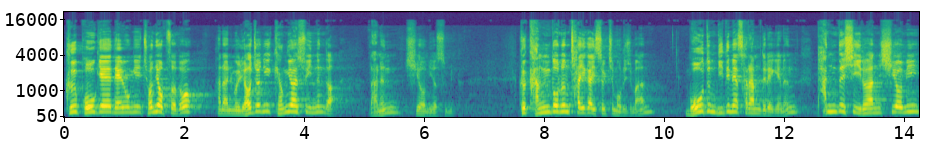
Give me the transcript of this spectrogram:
그 복의 내용이 전혀 없어도 하나님을 여전히 경유할 수 있는가? 라는 시험이었습니다. 그 강도는 차이가 있을지 모르지만 모든 믿음의 사람들에게는 반드시 이러한 시험이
